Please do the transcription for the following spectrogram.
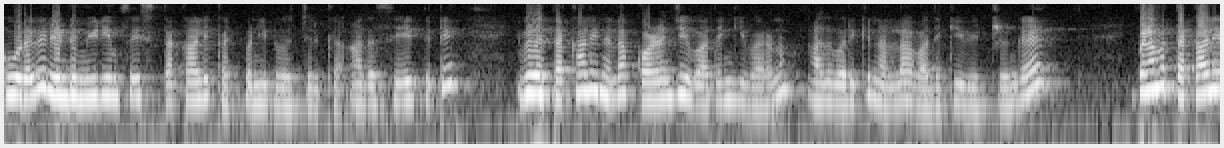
கூடவே ரெண்டு மீடியம் சைஸ் தக்காளி கட் பண்ணிட்டு வச்சுருக்கேன். அதை சேர்த்துட்டு இதில் தக்காளி நல்லா குழஞ்சி வதங்கி வரணும். அது வரைக்கும் நல்லா வதக்கி விட்டுருங்க. இப்போ நம்ம தக்காளி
